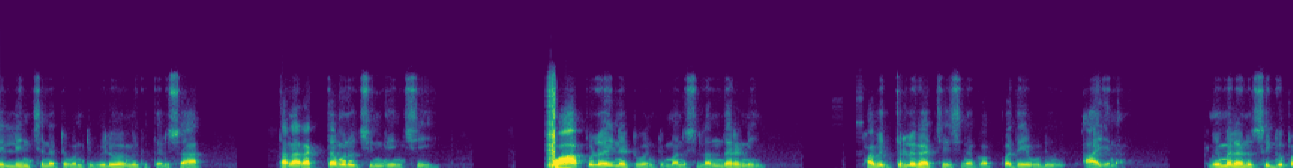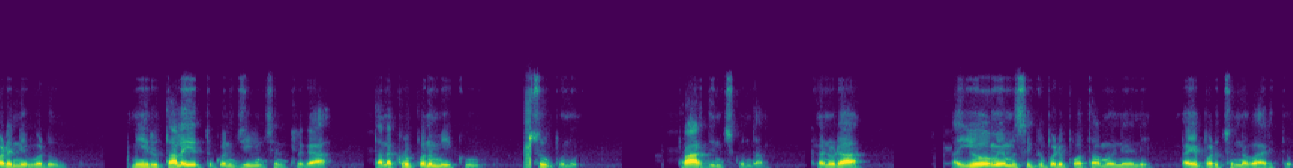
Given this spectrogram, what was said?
చెల్లించినటువంటి విలువ మీకు తెలుసా? తన రక్తమును చిందించి పాపులైనటువంటి మనుషులందరినీ పవిత్రులుగా చేసిన గొప్ప దేవుడు ఆయన. మిమ్మలను సిగ్గుపడనివ్వడు. మీరు తల ఎత్తుకొని జీవించినట్లుగా తన కృపను మీకు చూపును. ప్రార్థించుకుందాం. కనుడా అయ్యో మేము సిగ్గుపడిపోతాము అని భయపడుచున్న వారితో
